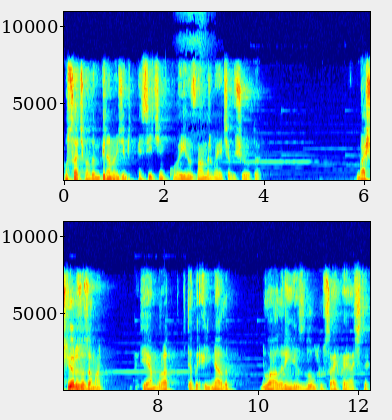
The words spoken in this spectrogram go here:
bu saçmalığın bir an önce bitmesi için olayı hızlandırmaya çalışıyordu. Başlıyoruz o zaman, diyen Murat kitabı eline alıp duaların yazılı olduğu sayfayı açtı.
